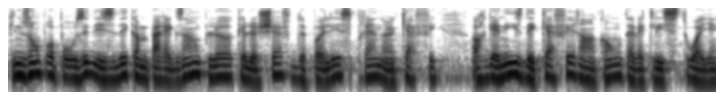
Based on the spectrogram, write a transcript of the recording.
qui nous ont proposé des idées comme, par exemple, là, que le chef de police prenne un café, organise des cafés-rencontres avec les citoyens.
